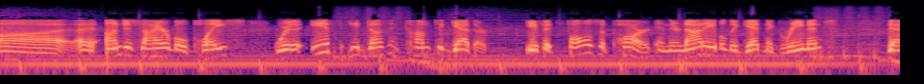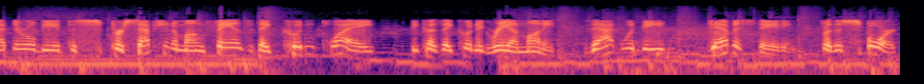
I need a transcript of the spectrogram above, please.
uh, undesirable place where if it doesn't come together, if it falls apart and they're not able to get an agreement, that there will be a perception among fans that they couldn't play because they couldn't agree on money. That would be devastating for the sport.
